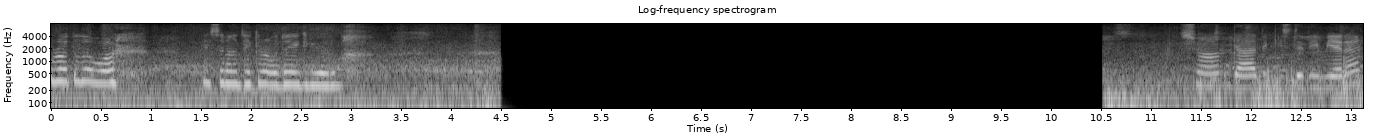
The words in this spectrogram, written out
burada da var. Neyse ben tekrar odaya giriyorum. Şu an geldik istediğim yere.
